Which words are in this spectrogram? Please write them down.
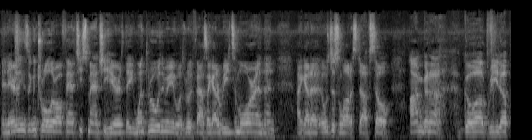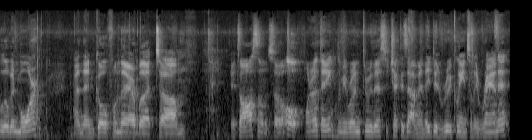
And everything's the controller, all fancy smanchy here. They went through with me, it was really fast. I gotta read some more and then I gotta, it was just a lot of stuff. So I'm gonna go out, read up a little bit more and then go from there. But um, it's awesome. So, oh, one other thing. Let me run through this. So check this out, man. They did really clean. So they ran it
